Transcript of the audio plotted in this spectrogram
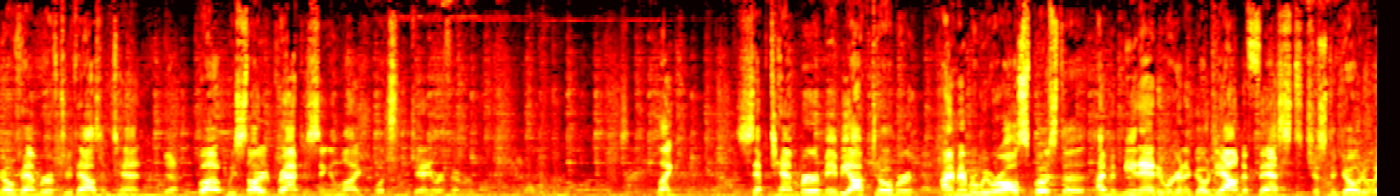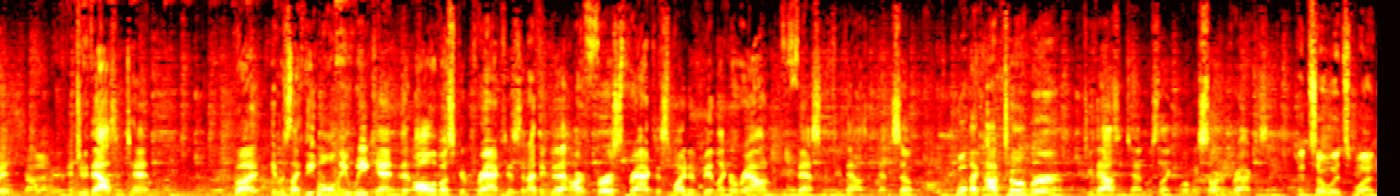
November of 2010. Yeah. But we started practicing in like what's January, February, March, like September, maybe October. I remember we were all supposed to. I mean, me and Andy were going to go down to Fest just to go to it in 2010. But it was like the only weekend that all of us could practice, and I think that our first practice might have been like around Fest of 2010. So, Well- like October 2010 was like when we started practicing. And so it's what?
